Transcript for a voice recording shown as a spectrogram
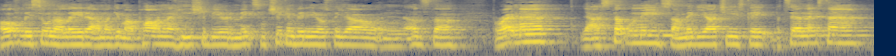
Hopefully sooner or later, I'm gonna get my partner. He should be able to make some chicken videos for y'all and other stuff. But right now, Y'all stuck with me, so I'm making y'all cheesecake. But till next time,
